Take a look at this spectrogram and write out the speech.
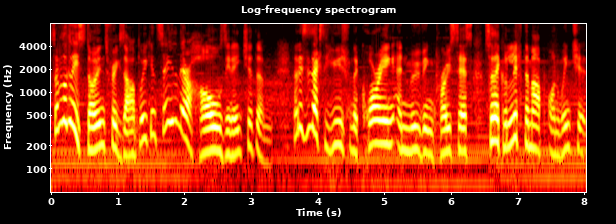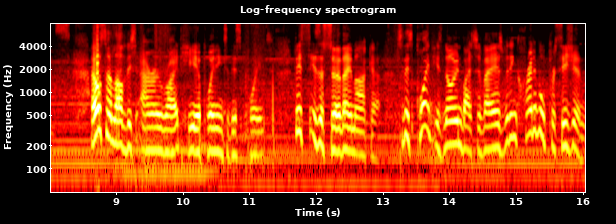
So if you look at these stones, for example, you can see that there are holes in each of them. Now this is actually used from the quarrying and moving process, so they could lift them up on winches. I also love this arrow right here pointing to this point. This is a survey marker. So this point is known by surveyors with incredible precision,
